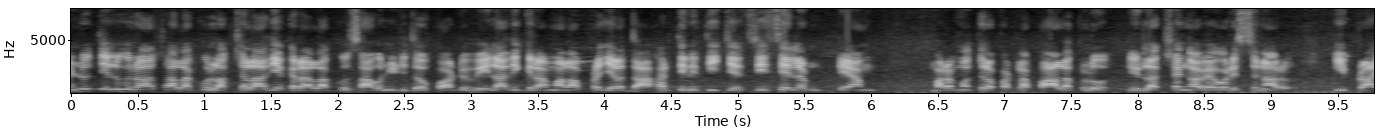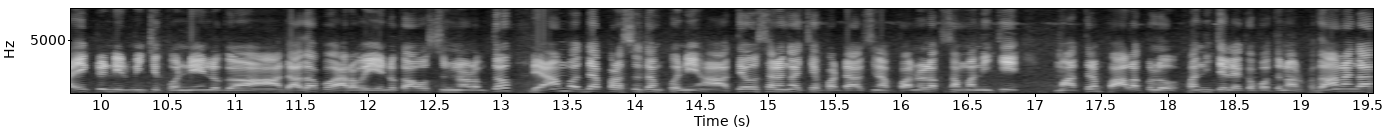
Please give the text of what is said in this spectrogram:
రెండు తెలుగు రాష్ట్రాలకు లక్షలాది ఎకరాలకు సాగునీటితో పాటు వేలాది గ్రామాల ప్రజల దాహర్తిని తీర్చే శ్రీశైలం డ్యాం మరమ్మతుల పట్ల పాలకులు నిర్లక్ష్యంగా వ్యవహరిస్తున్నారు. ఈ ప్రాజెక్టు నిర్మించి కొన్నేళ్ళు దాదాపు అరవై ఏళ్ళు కావస్తుండడంతో డ్యామ్ వద్ద ప్రస్తుతం కొన్ని అత్యవసరంగా చేపట్టాల్సిన పనులకు సంబంధించి మాత్రం పాలకులు స్పందించలేకపోతున్నారు. ప్రధానంగా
